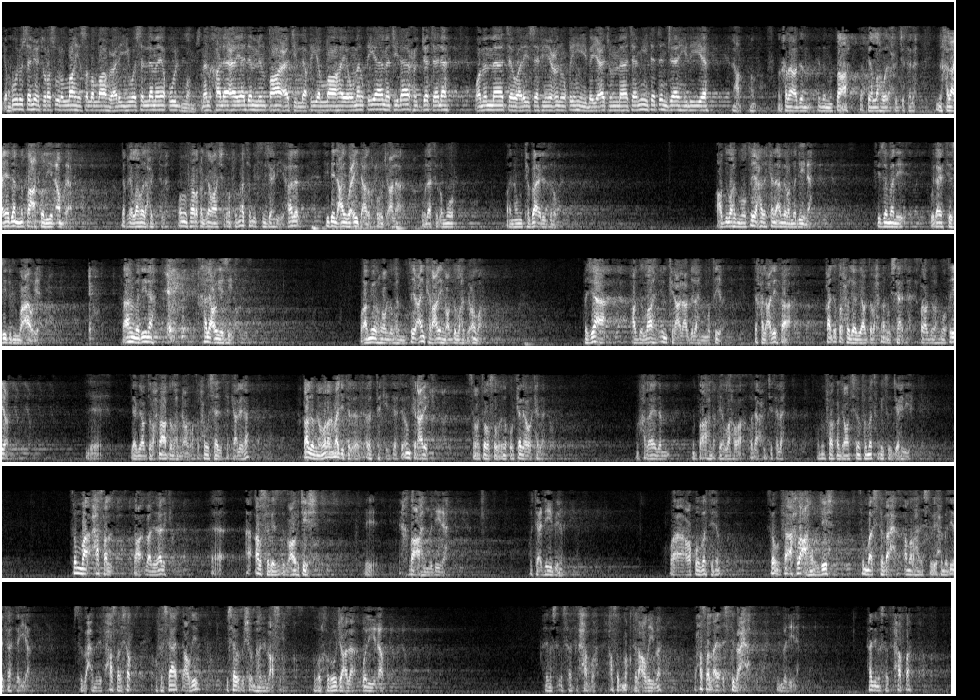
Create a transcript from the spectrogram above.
يقول سمعت رسول الله صلى الله عليه وسلم يقول من خلع يدا من طاعة لقي الله يوم القيامة لا حجة له ومن مات وليس في عنقه بيعة مات ميتة جاهلية. نعم. من خلع يدا من طاعة لقي الله ولا حجة له. من خلع يدا من طاعة ولي الأمر يعني لقي الله ولا حجة له. ومن فارق الجماعة الشر فمات فمثل الجاهلية هذا في دليل على الوعيد على الخروج على ولاة الأمور. وأنه من كبائر الذنوب عبد الله بن مطيع هذا كان أمير المدينة في زمن ولاية يزيد بن معاوية. فأهل المدينة خلعوا يزيد. وأميرهم عبد الله بن مطيع أنكر عليهم عبد الله بن عمر. فجاء عبد الله ينكر على عبد الله بن مطيع. دخل عليه فقال اطرحوا لأبي عبد الرحمن وسادة يقول عبد الله بن مطيع لأبي عبد الرحمن عبد الله بن عمر اطرحوا سادتك عليها. قال ابن عمر أنا ما جيت أتكي جئت أنكر عليك. سمعت رسول الله يقول كذا وكذا. من خلا يدا من طاعة لقي الله ولا حجة له. ومن فرق الجماعة فمات ميت الجاهلية. ثم حصل بعد ذلك آه، أرسل يزيد بن معاوية جيش لإخضاع أهل المدينة وتأديبهم. وعقوبتهم فأخضعهم الجيش ثم استباح أمرها أن يستبيح المدينة ثلاثة أيام. استباح المدينة فحصل شر وفساد عظيم بسبب هذه المعصية وهو الخروج على ولي الأمر. هذه مسألة الحرة. حصل مقتلة عظيمة وحصل استباحة المدينة هذه مسألة الحرة.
